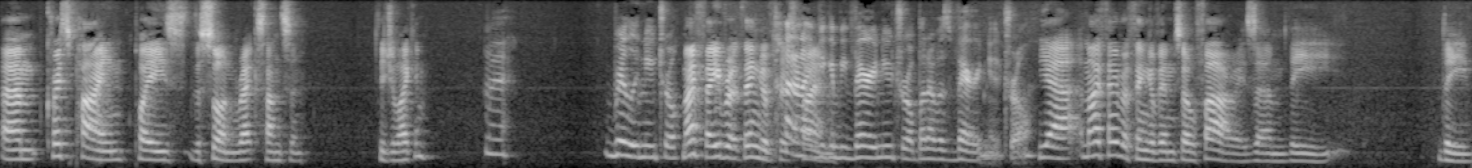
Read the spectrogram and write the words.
Um, Chris Pine plays the son, Rex Hansen. Did you like him? Eh. Really neutral. My favorite thing of Chris I don't know Pine. if you can be very neutral, but I was very neutral. Yeah, my favorite thing of him so far is um, the the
